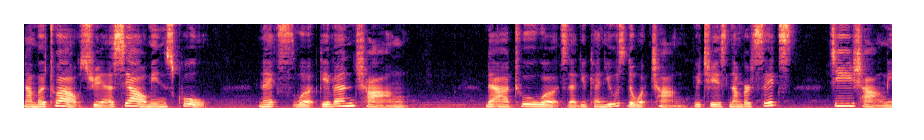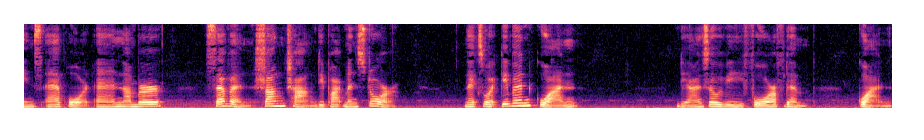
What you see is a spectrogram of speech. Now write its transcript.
Number 12, 学校 means school. Next word given, 场. There are two words that you can use the word 场, which is number 6, 机场 means airport, and number 7, 商场 department store. Next word given, 管. The answer will be four of them. 管.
